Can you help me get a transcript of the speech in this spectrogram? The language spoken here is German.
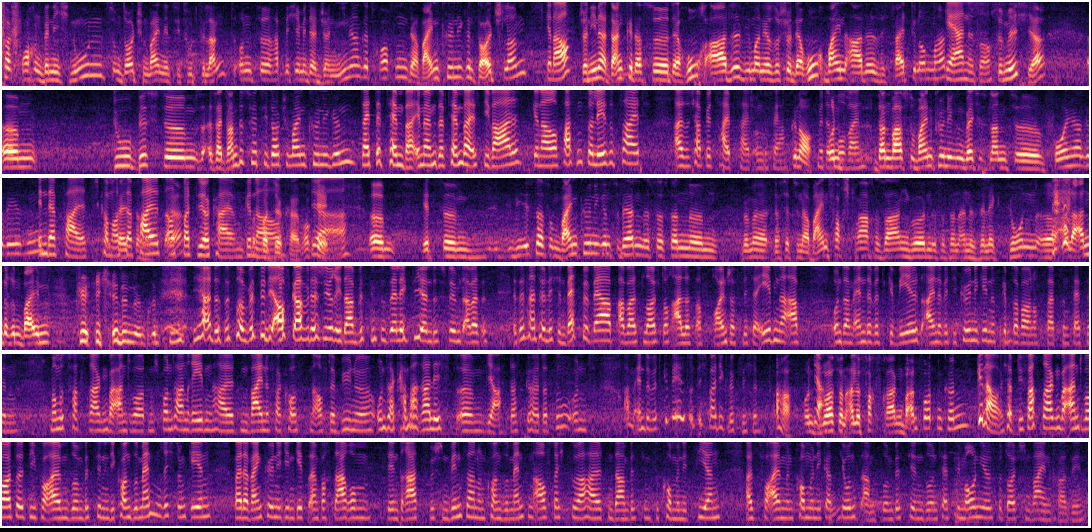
versprochen bin ich nun zum Deutschen Weininstitut gelangt und äh, habe mich hier mit der Janina getroffen, der Weinkönigin Deutschlands. Genau. Janina, danke, dass äh, der Hochadel, wie man ja so schön, der Hochweinadel sich Zeit genommen hat. Gerne doch. Für mich, ja. Ähm, Du bist, ähm, seit wann bist du jetzt die deutsche Weinkönigin? Seit September. Immer im September ist die Wahl, genau, passend zur Lesezeit. Also ich habe jetzt Halbzeit ungefähr. Genau. Mit dem Und Rohwein. dann warst du Weinkönigin in welches Land äh, vorher gewesen? In der Pfalz. Ich komme aus der Pfalz, aus ja? Bad Dürkheim, genau. Aus Bad Dürkheim, okay. Ja. Ähm, jetzt, ähm, wie ist das, um Weinkönigin zu werden? Ist das dann, ähm, wenn wir das jetzt in der Weinfachsprache sagen würden, ist das dann eine Selektion äh, aller anderen Weinköniginnen im Prinzip? Ja, das ist so ein bisschen die Aufgabe der Jury, da ein bisschen zu selektieren, das stimmt. Aber es ist, es ist natürlich ein Wettbewerb, aber es läuft doch alles auf freundschaftlicher Ebene ab. Und am Ende wird gewählt. Eine wird die Königin, es gibt aber auch noch zwei Prinzessinnen. Man muss Fachfragen beantworten, spontan Reden halten, Weine verkosten auf der Bühne, unter Kameralicht. Ähm, ja, das gehört dazu. Und am Ende wird gewählt und ich war die Glückliche. Aha, und Ja. du hast dann alle Fachfragen beantworten können? Genau, ich habe die Fachfragen beantwortet, die vor allem so ein bisschen in die Konsumentenrichtung gehen. Bei der Weinkönigin geht es einfach darum, den Draht zwischen Winzern und Konsumenten aufrechtzuerhalten, da ein bisschen zu kommunizieren. Also vor allem ein Kommunikationsamt, so ein bisschen so ein Testimonial für deutschen Wein quasi.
